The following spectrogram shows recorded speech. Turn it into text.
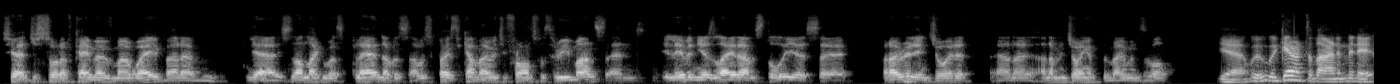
so yeah, it just sort of came over my way. But um, yeah, it's not like it was planned. I was I was supposed to come over to France for three months, and eleven years later, I'm still here. So, but I really enjoyed it, and I and I'm enjoying it at the moment as well. Yeah, we'll get into that in a minute.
